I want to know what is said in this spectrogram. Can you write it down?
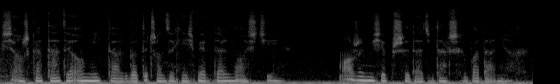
Książka taty o mitach dotyczących nieśmiertelności może mi się przydać w dalszych badaniach.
